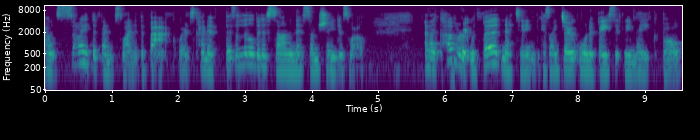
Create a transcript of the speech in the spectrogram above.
outside the fence line at the back where it's kind of, there's a little bit of sun and there's some shade as well and I cover it with bird netting because I don't want to basically make Bob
